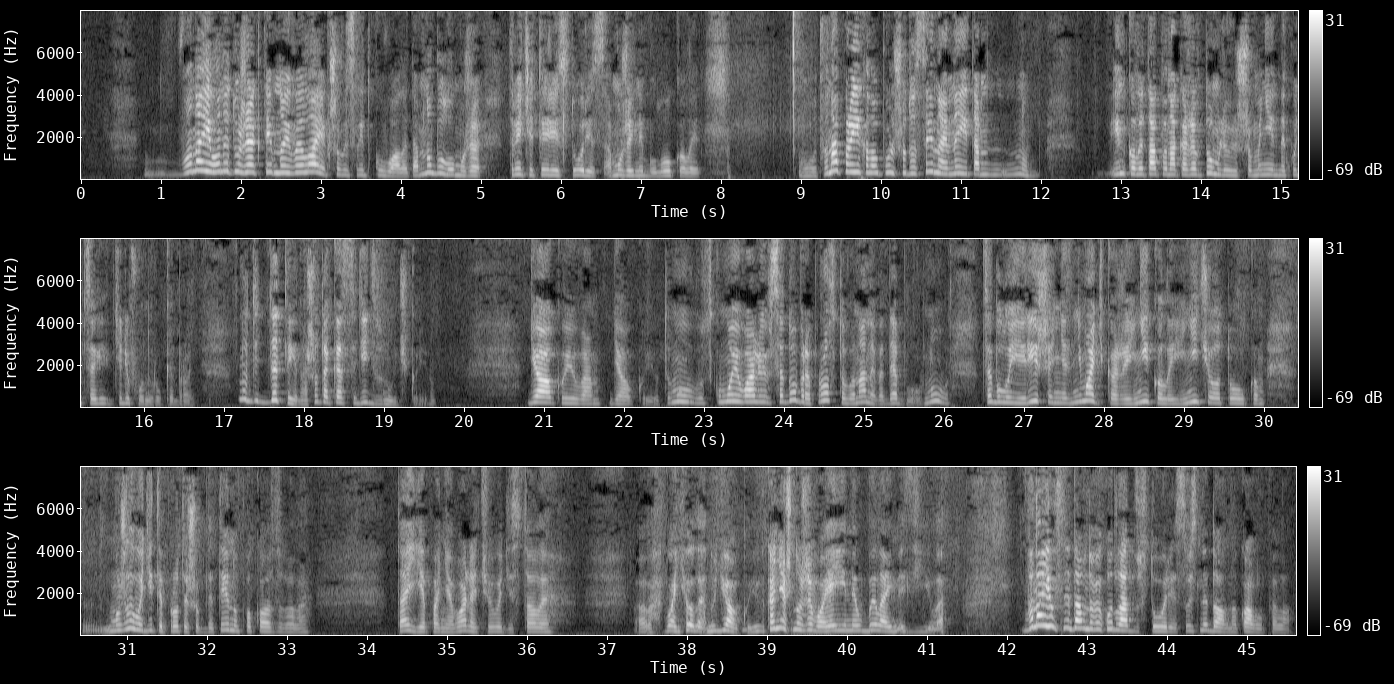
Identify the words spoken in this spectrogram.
Вона його не дуже активно і вела, якщо ви слідкували. Там ну, було, може, 3-4 сторіс, а може й не було коли. От. Вона приїхала в Польщу до сина, і в неї там, ну, інколи так вона каже, втомлюю, що мені не хочеться телефон у руки брати. Ну, дитина, що таке сидіть з внучкою? Дякую вам, дякую. Тому з кумою Валею все добре, просто вона не веде блог. Ну, це було її рішення. Знімати, каже, і ніколи, і нічого толком. Можливо, діти проти, щоб дитину показувала. Та є пані Валя, чого дістали. Пані Олену, дякую. Звісно, жива, я її не вбила і не з'їла. Вона ось недавно виходила в сторіс, ось недавно каву пила.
